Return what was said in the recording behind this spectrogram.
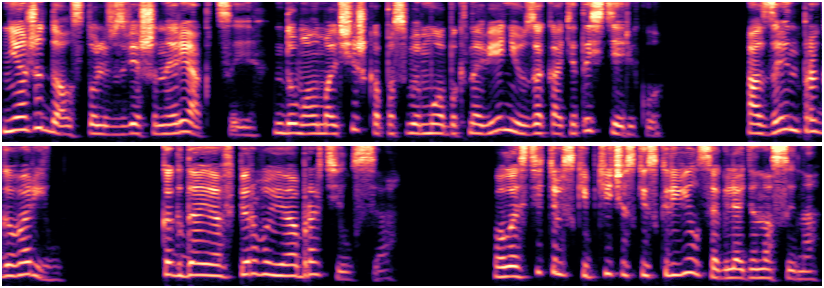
Не ожидал столь взвешенной реакции. Думал, мальчишка по своему обыкновению закатит истерику. А Зейн проговорил. Когда я впервые обратился. Властитель скептически скривился, глядя на сына.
